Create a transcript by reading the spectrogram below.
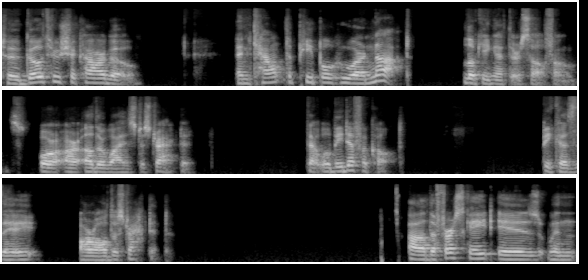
to go through Chicago and count the people who are not looking at their cell phones or are otherwise distracted. That will be difficult because they are all distracted. Uh, the first gate is when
